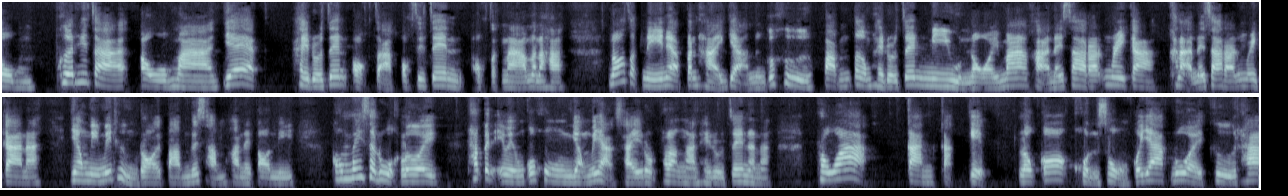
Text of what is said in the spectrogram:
ลมเพื่อที่จะเอามาแยก ไฮโดรเจนออกจากออกซิเจนออกจากน้ำนะคะ นอกจากนี้เนี่ยปัญหาอีกอย่างหนึ่งก็คือปั๊มเติมไฮโดรเจนมีอยู่น้อยมากค่ะ ในสหรัฐอเมริกา ขณะในสหรัฐอเมริกานะยังมีไม่ถึงร้อยปั๊มด้วยซ้ำค่ะในตอนนี้ ก็ไม่สะดวกเลย ถ้าเป็น MM ก็คงยังไม่อยากใช้รถพลังงานไฮโดรเจนนะนะเพราะว่าการกักเก็บแล้วก็ขนส่งก็ยากด้วย คือถ้า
